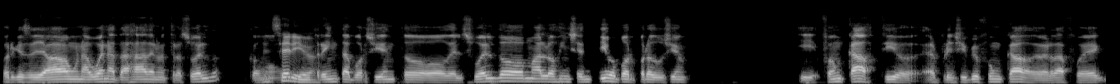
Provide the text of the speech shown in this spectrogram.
Porque se llevaban una buena tajada de nuestro sueldo. Como ¿En serio? Un 30% del sueldo más los incentivos por producción. Y fue un caos, tío. Al principio fue un caos, de verdad. Fue.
